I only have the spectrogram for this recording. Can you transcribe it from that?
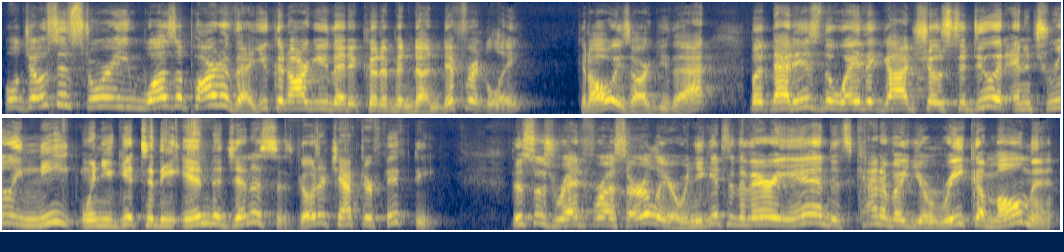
Well, Joseph's story was a part of that. You can argue that it could have been done differently. You Could always argue that. But that is the way that God chose to do it. And it's really neat when you get to the end of Genesis. Go to chapter 50. This was read for us earlier. When you get to the very end, it's kind of a eureka moment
